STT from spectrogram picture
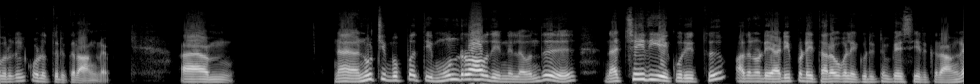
அவர்கள் கொடுத்திருக்கிறாங்க. நூற்றி முப்பத்தி மூன்றாவது எண்ணில் வந்து நற்செய்தியை குறித்து அதனுடைய அடிப்படை தரவுகளை குறித்தும் பேசியிருக்கிறாங்க.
